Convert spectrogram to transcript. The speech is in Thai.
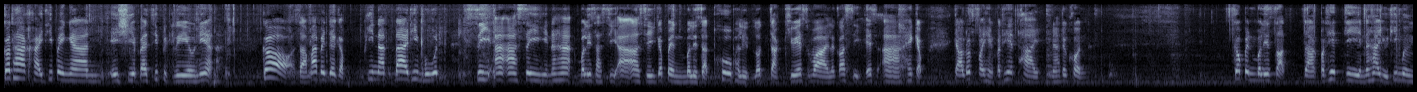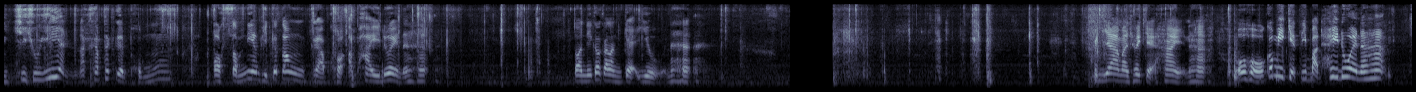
ก็ถ้าใครที่ไปงานเอเชียแปซิฟิกเรียวเนี่ย ก็สามารถไปเจอกับพี่นัทได้ที่บูธ CRRC นะฮะ บริษัท CRRC ก็เป็นบริษัทผู้ผลิตรถจาก QSY แล้วก็ CSR ให้กับการรถไฟแห่งประเทศไทยนะทุกคน ก็เป็นบริษัทจากประเทศจีนนะฮะ อยู่ที่เมืองชิชูเยียนนะครับ ถ้าเกิดผมออกสำเนียงผิดก็ต้องกราบขออภัยด้วยนะฮะ ตอนนี้ก็กำลังแกะอยู่นะฮะคุณย่ามาช่วยแกะให้นะฮะ โอ้โห ก็มีเกียรติบัตรให้ด้วยนะฮะ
